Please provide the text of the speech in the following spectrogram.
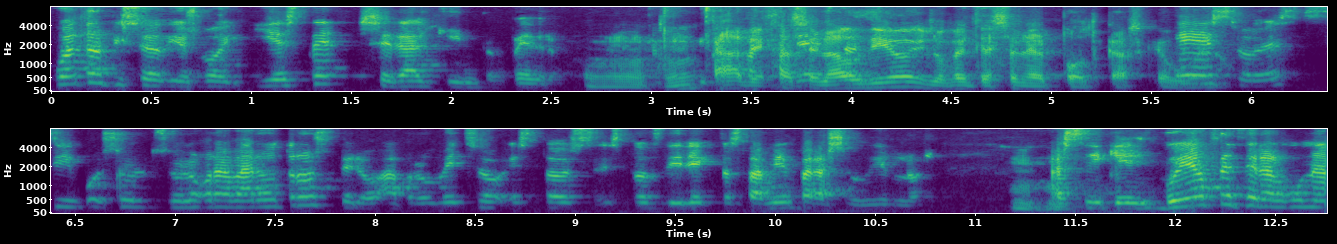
cuatro episodios voy y este será el quinto, Pedro. Ah, dejas el audio y lo metes en el podcast, qué bueno. Eso es, sí, pues suelo grabar otros, pero aprovecho estos, estos directos también para subirlos. Así que voy a ofrecer alguna,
